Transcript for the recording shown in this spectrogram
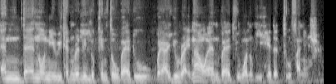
And then only we can really look into where do where are you right now and where do you want to be headed to financially.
